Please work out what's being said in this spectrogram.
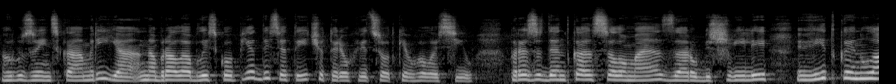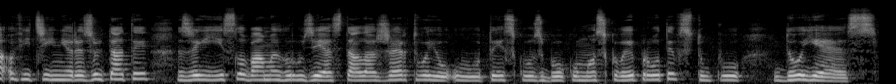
грузинська мрія набрала близько 54% голосів. Президентка Саломе Заробішвілі відкинула офіційні результати. За її словами, Грузія стала жертвою у тиску з боку Москви проти вступу до ЄС.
